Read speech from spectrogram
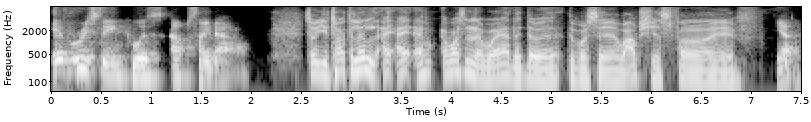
Everything was upside down. So you talked a little. I I, I wasn't aware that there, there was uh, vouchers for uh, yeah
